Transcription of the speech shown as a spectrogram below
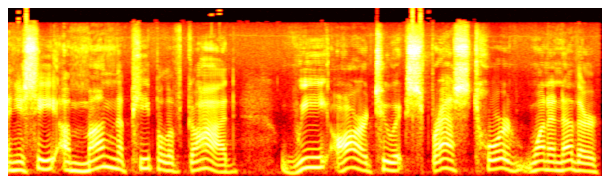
And you see, among the people of God, we are to express toward one another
